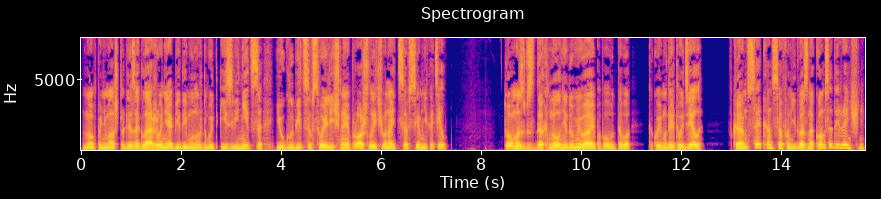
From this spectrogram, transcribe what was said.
но понимал, что для заглаживания обиды ему нужно будет извиниться и углубиться в свое личное прошлое, чего Надь совсем не хотел. Томас вздохнул, недоумевая по поводу того, какое ему до этого дело. В конце концов, он едва знаком с этой женщиной.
